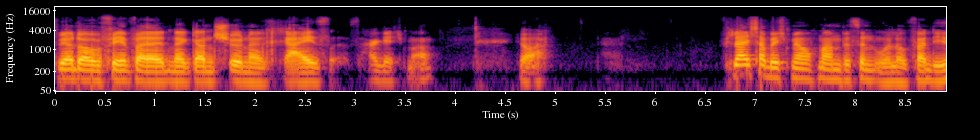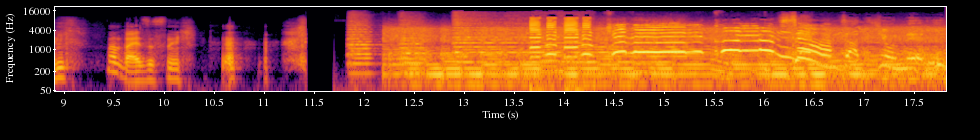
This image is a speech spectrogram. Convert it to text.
es wird auf jeden Fall eine ganz schöne Reise, sage ich mal. Ja. Vielleicht habe ich mir auch mal ein bisschen Urlaub verdient. Man weiß es nicht. Sensationell!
